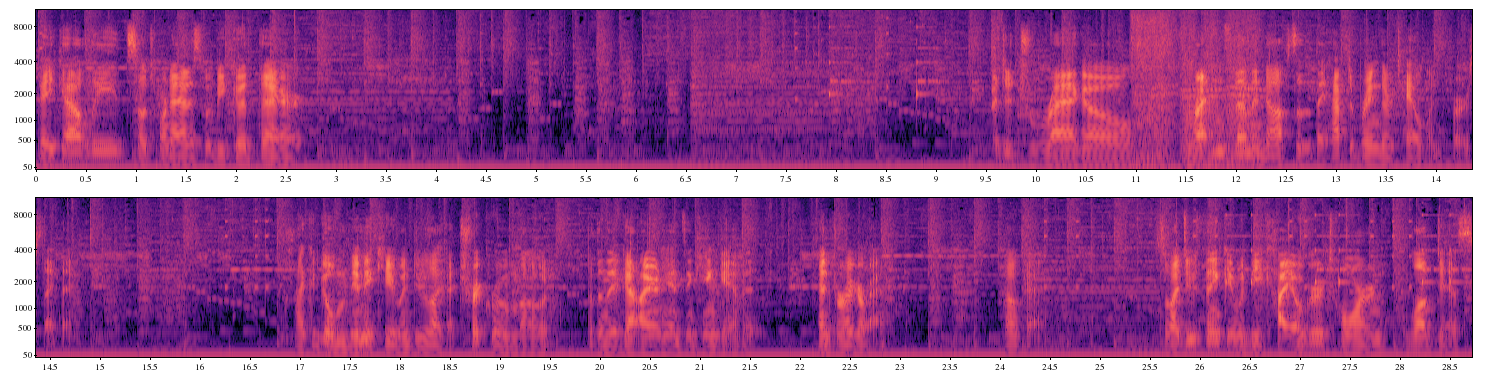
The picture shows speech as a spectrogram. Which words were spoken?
fake out lead, so Tornadus would be good there. Regidrago threatens them enough so that they have to bring their Tailwind first, I think. I could go Mimikyu and do like a Trick Room mode, but then they've got Iron Hands and Kingambit. And Farigiraf. Okay. So I do think it would be Kyogre, Torn, Luvdisc.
